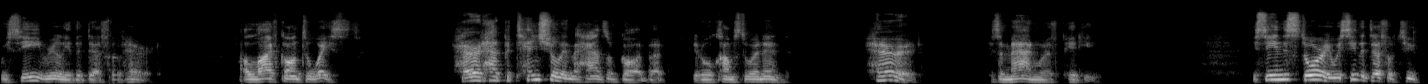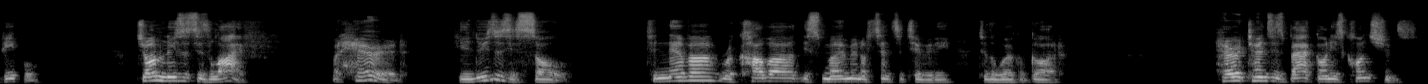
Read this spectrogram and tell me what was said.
We see really the death of Herod, a life gone to waste. Herod had potential in the hands of God, but it all comes to an end. Herod is a man worth pitying. You see, in this story, we see the death of two people. John loses his life, but Herod, he loses his soul to never recover this moment of sensitivity to the work of God. Herod turns his back on his conscience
